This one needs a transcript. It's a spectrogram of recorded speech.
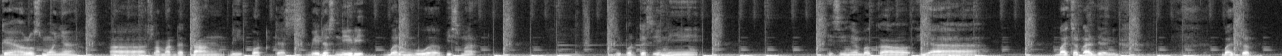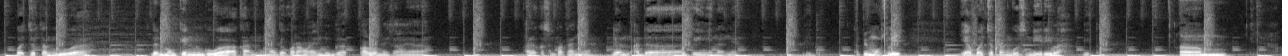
Oke, halo semuanya. Uh, selamat datang di podcast Beda Sendiri bareng gue Bisma. Di podcast ini isinya bakal ya bacot aja gitu. Bacot bacotan gue dan mungkin gue akan mengajak orang lain juga kalau misalnya ada kesempatannya dan ada keinginannya gitu. Tapi mostly ya bacotan gue sendiri lah gitu. Um,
